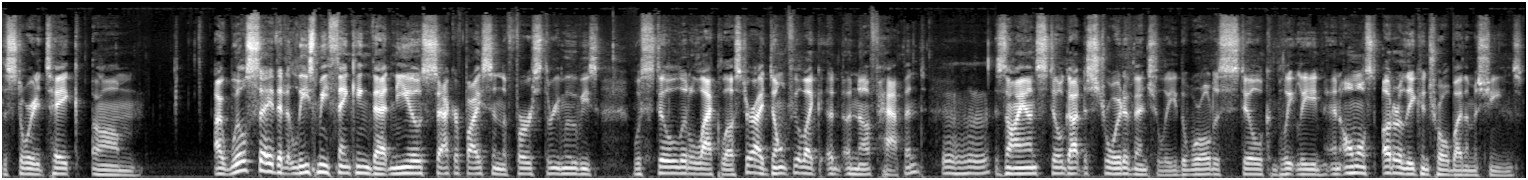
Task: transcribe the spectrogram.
the story to take. Um, I will say that it leaves me thinking that Neo's sacrifice in the first three movies was still a little lackluster. I don't feel like en- enough happened. Zion still got destroyed eventually. The world is still completely and almost utterly controlled by the machines.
